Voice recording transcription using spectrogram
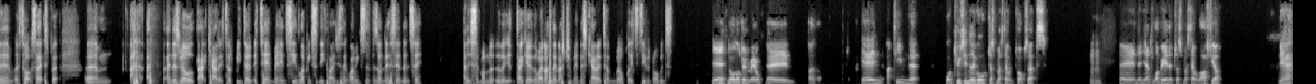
um, a top six, but um, and as well, that character being down to 10 men, seeing Livingston equalise, you think Livingston's on the ascendancy. And it's someone that dig out the win. I think that's tremendous character and well played, Stephen Robinson. Yeah, no, they're doing well. Um, again, a team that, what, two seasons ago just missed out in top 6 mm-hmm. uh, and then you had Livy that just missed out last year. Yeah.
